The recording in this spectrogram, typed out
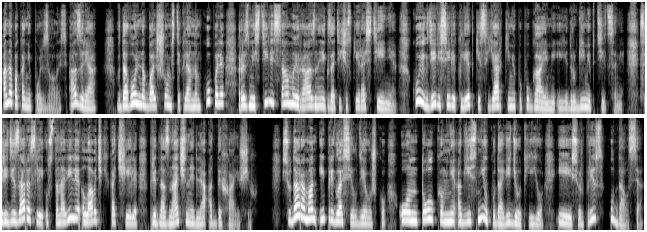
она пока не пользовалась. А зря. В довольно большом стеклянном куполе разместились самые разные экзотические растения. Кое-где висели клетки с яркими попугаями и другими птицами. Среди зарослей установили лавочки-качели, предназначенные для отдыхающих. Сюда Роман и пригласил девушку. Он толком не объяснил, куда ведет ее, и сюрприз удался.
